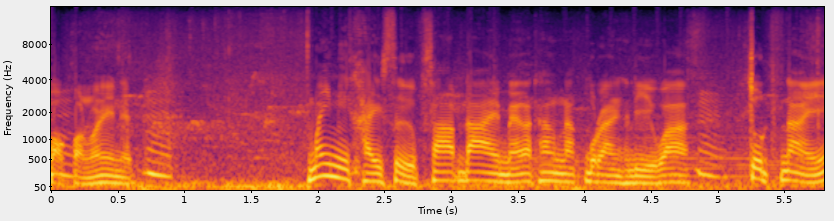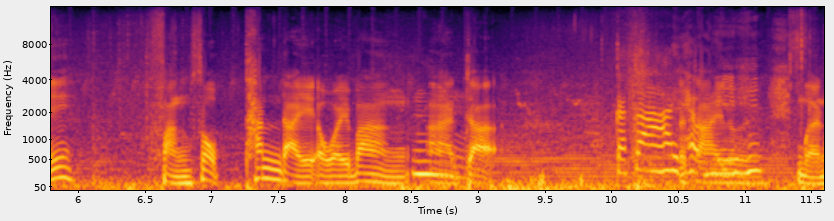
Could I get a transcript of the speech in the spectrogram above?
บอกก่อนว่าในเน็ต อืม ไม่มีใครสืบทราบได้แม้กระทั่งนักโบราณคดีว่า อืมจุดไหนฝังศพท่านใดเอาไว้บ้าง อืม อาจจะกระจายกระแถวจายเลนี้ ย เหมือน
